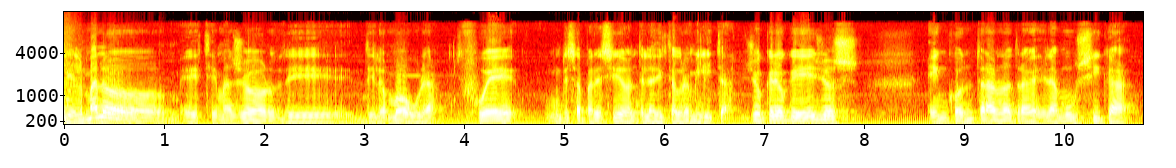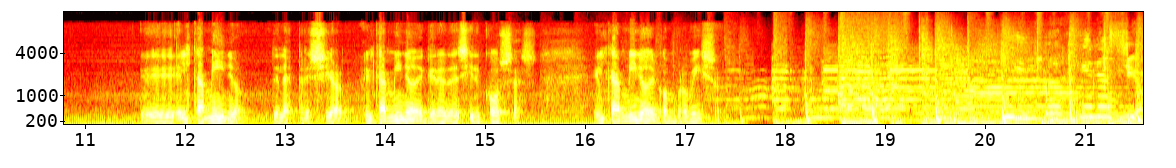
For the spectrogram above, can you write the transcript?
El hermano este, mayor de, los Moura fue desaparecido ante la dictadura militar. Yo creo que ellos encontraron a través de la música eh, el camino de la expresión, el camino de querer decir cosas, el camino del compromiso. imaginación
